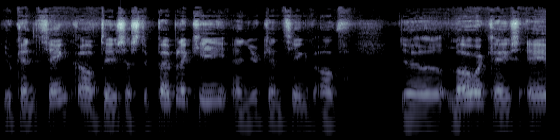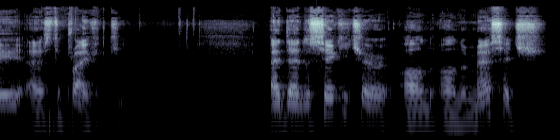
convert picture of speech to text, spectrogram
you can think of this as the public key, and you can think of the lowercase a as the private key. And then the signature on, on a message,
